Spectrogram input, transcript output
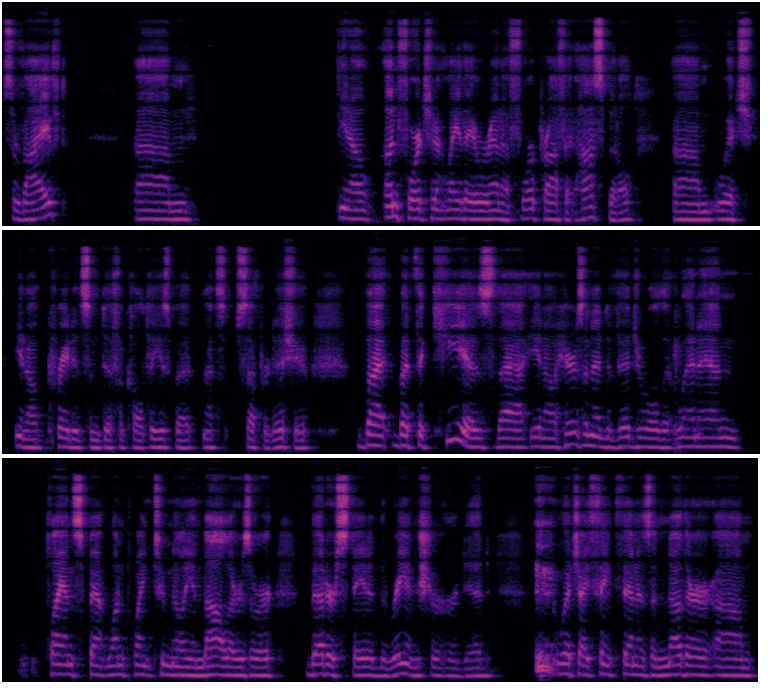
survived. Um, you know, unfortunately, they were in a for-profit hospital, um, which you know created some difficulties, but that's a separate issue. But but the key is that you know here's an individual that went in, plan spent 1.2 million dollars, or better stated, the reinsurer did, which I think then is another um,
